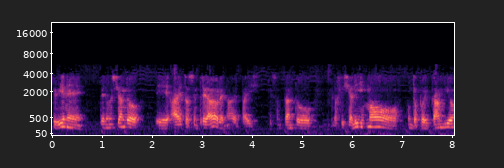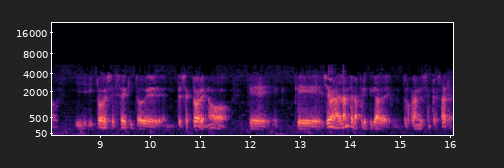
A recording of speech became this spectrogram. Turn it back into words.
que viene denunciando eh, a estos entregadores ¿no? del país, que son tanto el oficialismo, Juntos por el Cambio y, todo ese séquito de, sectores ¿no? que, llevan adelante la política de, los grandes empresarios.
